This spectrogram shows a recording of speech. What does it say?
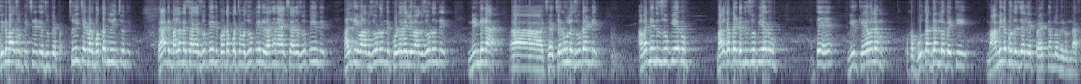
సినిమా చూపించినట్టుగా చూపే చూపించండి మరి మొత్తం చూపించింది. రాండి మల్లన్న సాగర్ చూపింది కొండపోచమ్మ చూపింది రంగనాయక సాగర్ చూపింది హల్దీ వాగు చూడండి కుడవెల్లి వాగు చూడండి నిండిన చె- చెరువులు చూడండి. అవన్నీ ఎందుకు చూపించరు మలకపేట ఎందుకు చూపించరు అంటే మీరు కేవలం ఒక భూతద్దంలో పెట్టి మా మీద బురద జల్లే ప్రయత్నంలో మీరు ఉన్నారు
